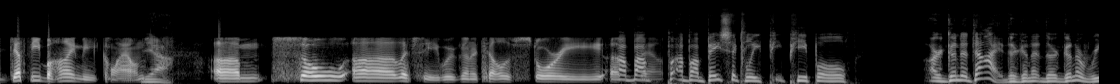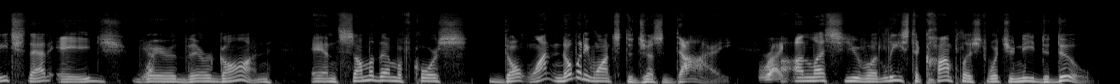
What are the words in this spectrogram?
Get thee behind me, clown. Yeah. Um, so uh, let's see. We're going to tell a story about about, about basically pe- people are going to die. They're going to they're going to reach that age Yeah. where they're gone, and some of them, of course, don't want. Nobody wants to just die right, uh, unless you've at least accomplished what you need to do.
